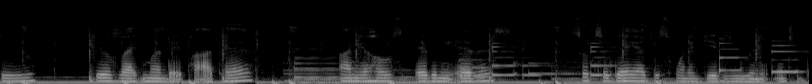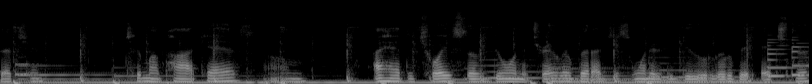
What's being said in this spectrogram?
to Feels Like Monday podcast. I'm your host, Ebony Evans. So today I just want to give you an introduction to my podcast. Um, I had the choice of doing a trailer, but I just wanted to do a little bit extra.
